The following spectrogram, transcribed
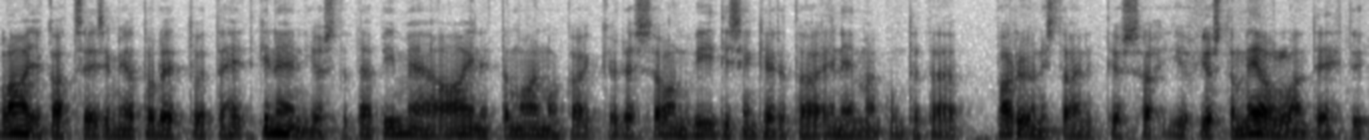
laajakatseisemmin ja todettu, että hetkinen, jos tätä pimeää ainetta maailmankaikkeudessa on viitisen kertaa enemmän kuin tätä parionista ainetta, jossa, josta me ollaan tehty,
